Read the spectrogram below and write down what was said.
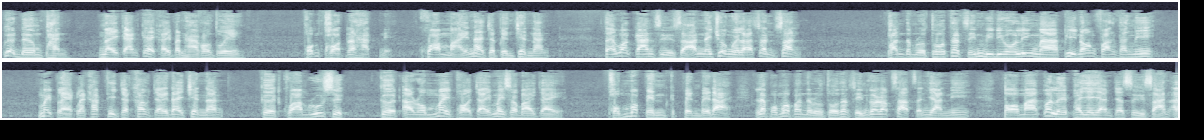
เพื่อเดิมพันในการแก้ไขปัญหาของตัวเอง ผมถอดรหัสเนี่ยความหมายน่าจะเป็นเช่นนั้น แต่ว่าการสื่อสารในช่วงเวลาสั้น ๆ พันตำรวจโททักษิณวิดีโอลิงก์มาพี่น้องฟังทางนี้ ไม่แปลกแหละครับที่จะเข้าใจได้เช่นนั้น เกิดความรู้สึกเกิดอารมณ์ไม่พอใจไม่สบายใจ ผมว่าเป็นเป็นไปได้ และผมว่าพันตำรวจโททักษิณก็รับทราบสัญญาณนี้ ต่อมาก็เลยพยายามจะสื่อสารอ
